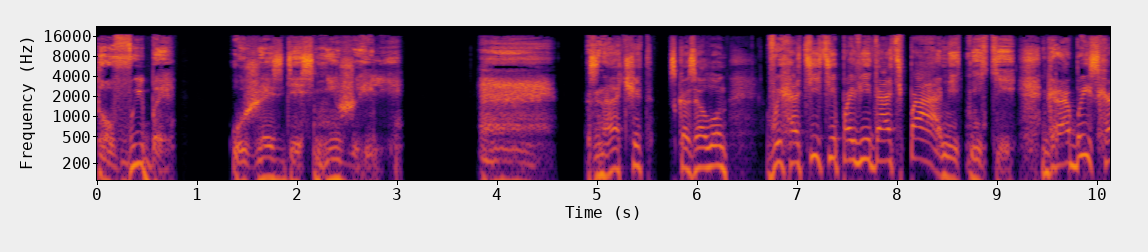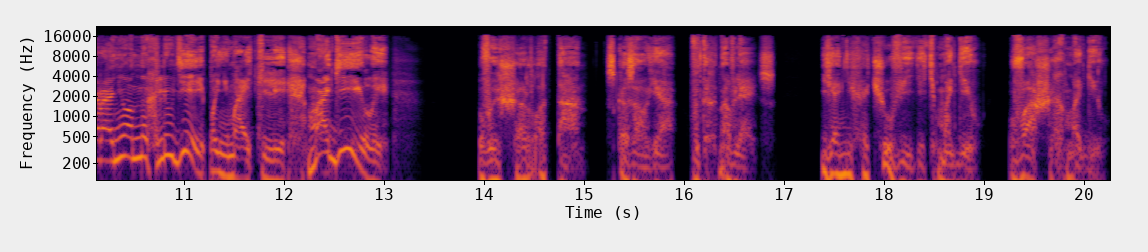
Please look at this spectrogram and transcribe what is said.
то вы бы уже здесь не жили. «А, значит, — сказал он, — вы хотите повидать памятники, гробы схороненных людей, понимаете ли, могилы?» «Вы шарлатан», — сказал я, вдохновляясь. «Я не хочу видеть могил, ваших могил.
